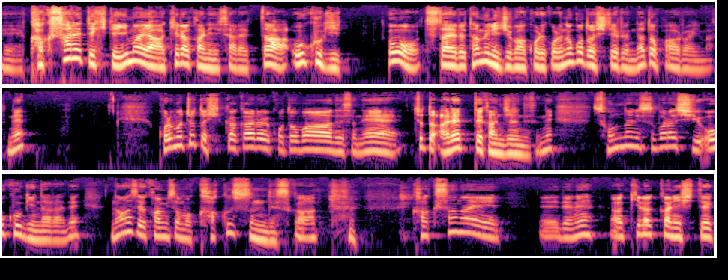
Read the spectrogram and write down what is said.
隠されてきて今や明らかにされた奥義を伝えるために自分はこれこれのことをしてるんだとパウロは言いますね。これもちょっと引っかかる言葉ですね。ちょっとあれって感じるんですね。そんなに素晴らしい奥義ならね、なぜ神様隠すんですか？隠さないでね、明らかにして、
